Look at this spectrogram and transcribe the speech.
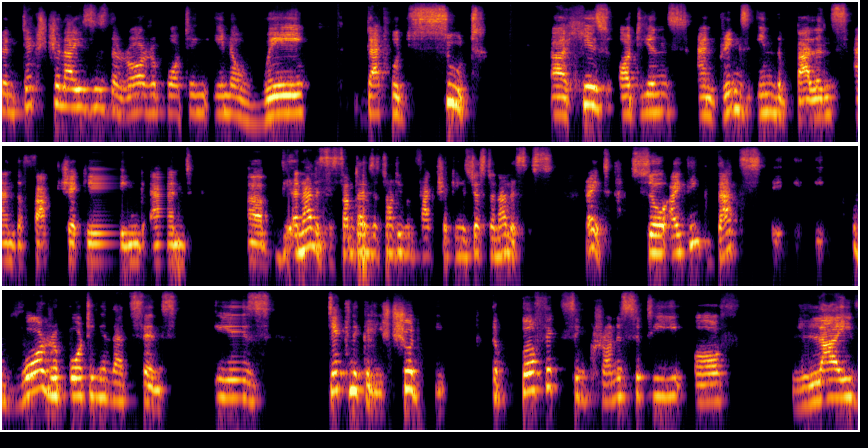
contextualizes the raw reporting in a way that would suit uh, his audience and brings in the balance and the fact checking and uh, the analysis. Sometimes it's not even fact checking, it's just analysis, right? So I think that's war reporting in that sense is technically should be the perfect synchronicity of live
